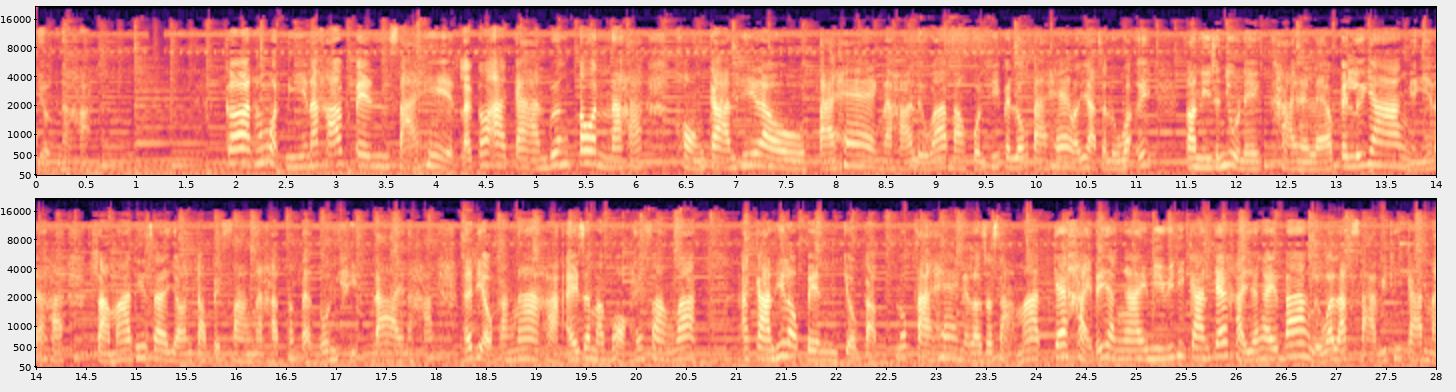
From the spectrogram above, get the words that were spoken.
เยอะ ๆ นะคะ ก็ทั้งหมดนี้นะคะเป็นสาเหตุแล้วก็อาการเบื้องต้นนะคะ ของการที่เราตาแห้งนะคะ หรือว่าบางคนที่เป็นโรคตาแห้งแล้วอยากจะรู้ว่าเอ้ยตอนนี้ฉันอยู่ในข่ายไหนแล้วเป็นหรือยังอย่างนี้นะคะ สามารถที่จะย้อนกลับไปฟังนะคะ ตั้งแต่ต้นคลิปได้นะคะ และเดี๋ยวครั้งหน้าค่ะ ไอจะมาบอกให้ฟังว่าอาการที่เราเป็นเกี่ยวกับโรคตาแห้งเนี่ยเราจะสามารถแก้ไขได้ยังไง มีวิธีการแก้ไขยังไงบ้าง หรือว่ารักษาวิธีการไหน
